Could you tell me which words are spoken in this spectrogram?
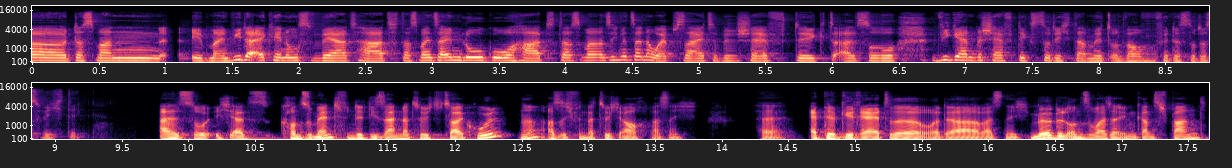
äh, dass man eben einen Wiedererkennungswert hat, dass man sein Logo hat, dass man sich mit seiner Webseite beschäftigt? Also wie gern beschäftigst du dich damit und warum findest du das wichtig? Also ich als Konsument finde Design natürlich total cool. Ne? Also ich finde natürlich auch, was nicht, äh, Apple-Geräte oder was nicht, Möbel und so weiter eben ganz spannend.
